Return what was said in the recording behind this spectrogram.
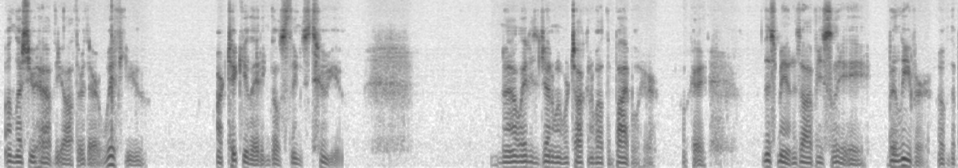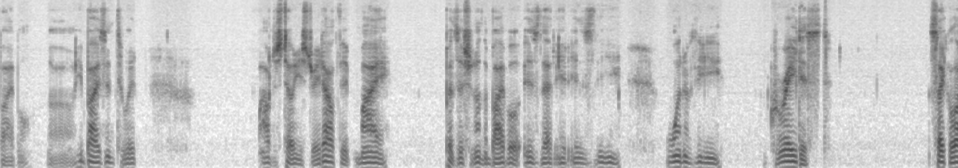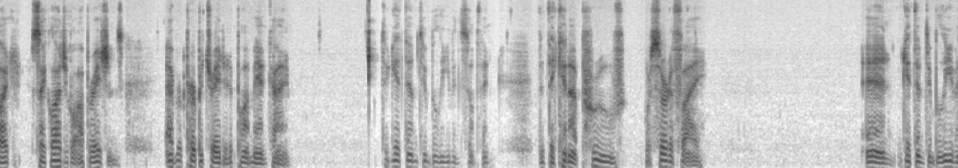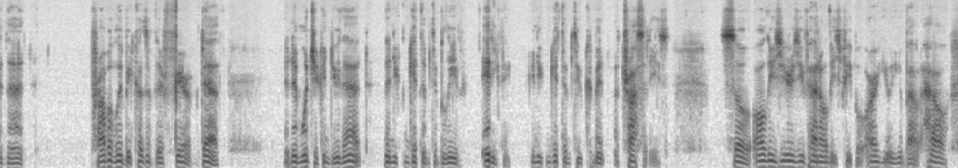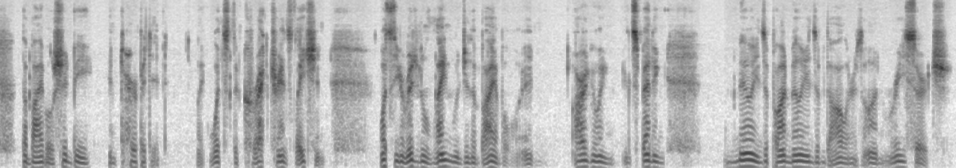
Unless you have the author there with you, articulating those things to you. Now, ladies and gentlemen, we're talking about the Bible here. Okay? This man is obviously a believer of the Bible. Uh, he buys into it I'll just tell you straight out that my position on the Bible is that it is the one of the greatest psycholog- psychological operations ever perpetrated upon mankind to get them to believe in something that they cannot prove or certify and get them to believe in that probably because of their fear of death and then once you can do that, then you can get them to believe anything. and you can get them to commit atrocities. So all these years you've had all these people arguing about how the Bible should be interpreted. Like what's the correct translation? What's the original language of the Bible? And arguing and spending millions upon millions of dollars on research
